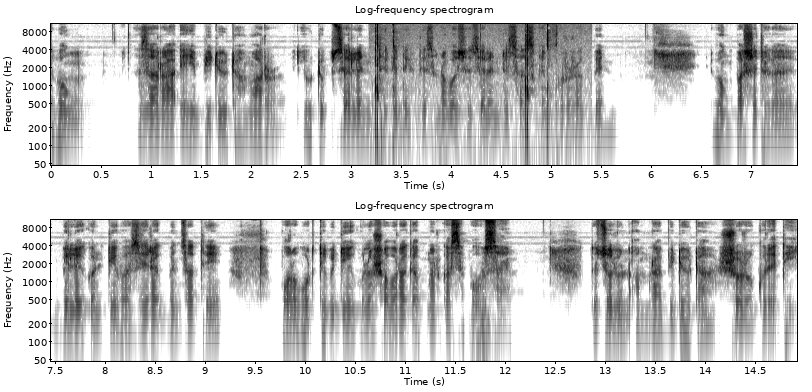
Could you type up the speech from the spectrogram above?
এবং যারা এই ভিডিওটা আমার ইউটিউব চ্যানেল থেকে দেখতেছেন, অবশ্যই চ্যানেলটি সাবস্ক্রাইব করে রাখবেন এবং পাশে থাকা বেল আইকনটি বাজিয়ে রাখবেন যাতে পরবর্তী ভিডিওগুলো সবার আগে আপনার কাছে পৌঁছায়। তো চলুন আমরা ভিডিওটা শুরু করে দিই।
